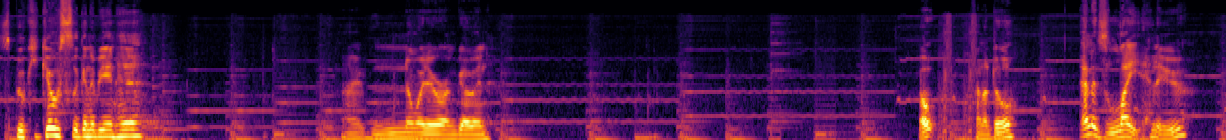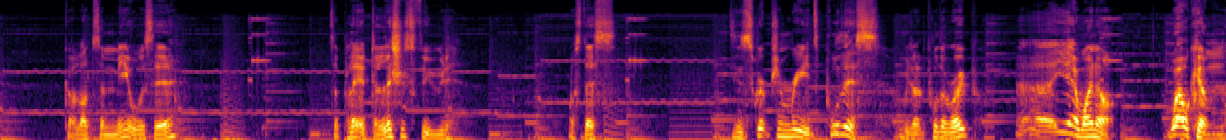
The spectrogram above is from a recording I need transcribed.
Spooky ghosts are gonna be in here? I have no idea where I'm going. Oh, found a door. And it's light, hello. Got lots of meals here. It's a plate of delicious food. What's this? The inscription reads, pull this. Would you like to pull the rope? Uh, yeah, why not? Welcome!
